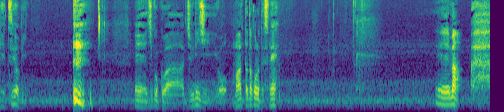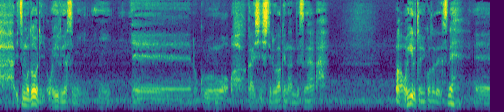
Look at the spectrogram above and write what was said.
月曜日、えー時刻は12時を回ったところですね。えーまあいつも通りお昼休みに、えー録音を開始してるわけなんですがまあお昼ということでですね、えー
